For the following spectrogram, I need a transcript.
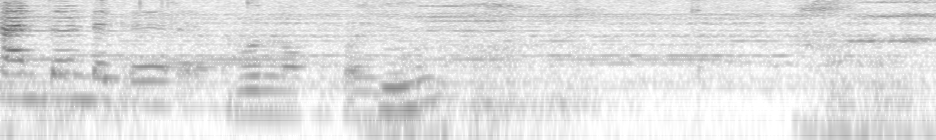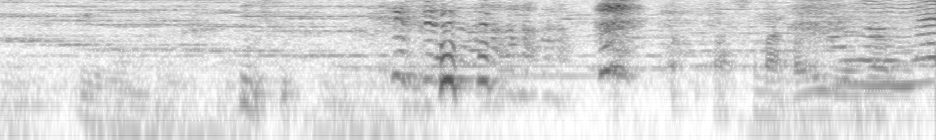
छान तोंड कर बोल नको पहिले. असं नका video ला.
